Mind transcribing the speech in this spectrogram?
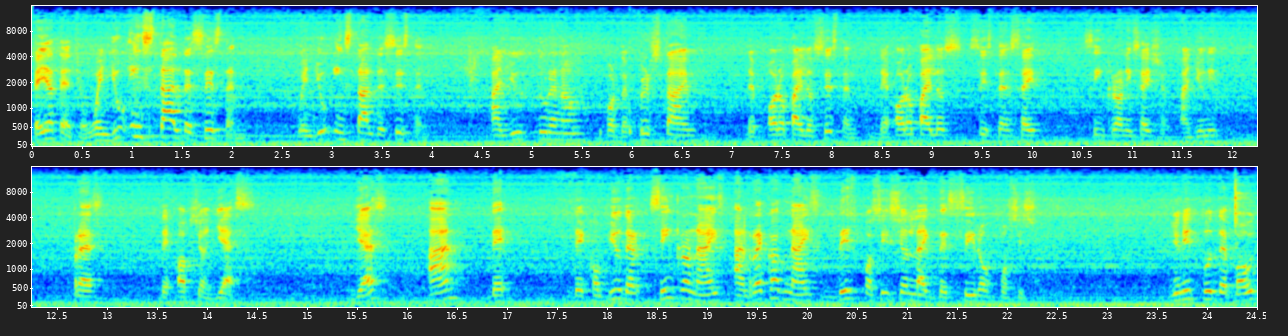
Pay attention. When you install the system, when you install the system and you turn on for the first time the autopilot system, the autopilot system says synchronization and you need press the option yes. Yes, and the the computer synchronize and recognize this position like the zero position. You need put the boat,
